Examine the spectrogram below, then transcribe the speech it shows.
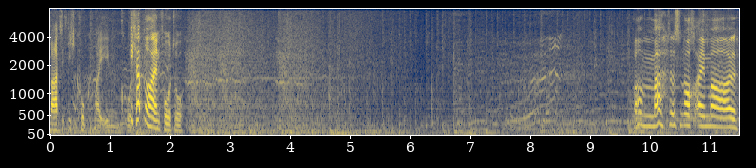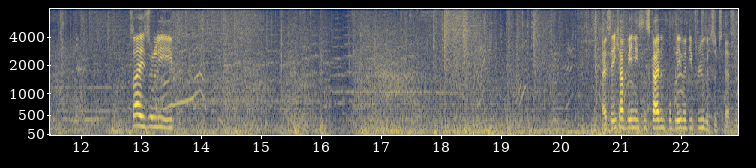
Warte, ich guck mal eben kurz. Ich habe noch ein Foto. Komm, mach das noch einmal. Sei so lieb. Also ich habe wenigstens keine Probleme, die Flüge zu treffen.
